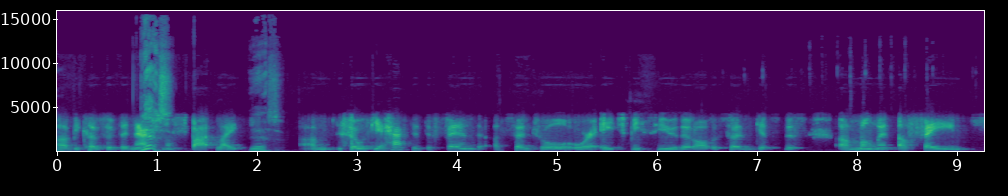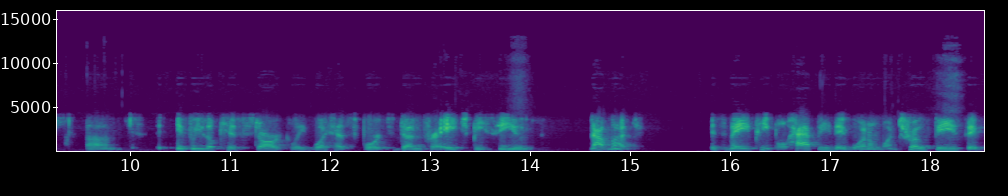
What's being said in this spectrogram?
uh, because of the Mm-hmm. Yes. national spotlight. Yes. Um, so if you have to defend a Central or a HBCU that all of a sudden gets this uh, moment of fame, um, if we look historically, what has sports done for HBCUs? Not much. It's made people happy. They won on one trophies. They've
